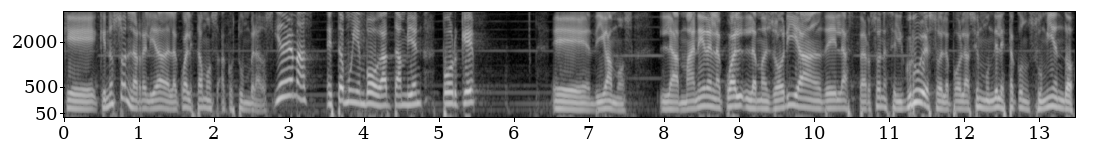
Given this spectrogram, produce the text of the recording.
que, que no son la realidad a la cual estamos acostumbrados. Y además está muy en boga también porque, eh, digamos, la manera en la cual la mayoría de las personas, el grueso de la población mundial está consumiendo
